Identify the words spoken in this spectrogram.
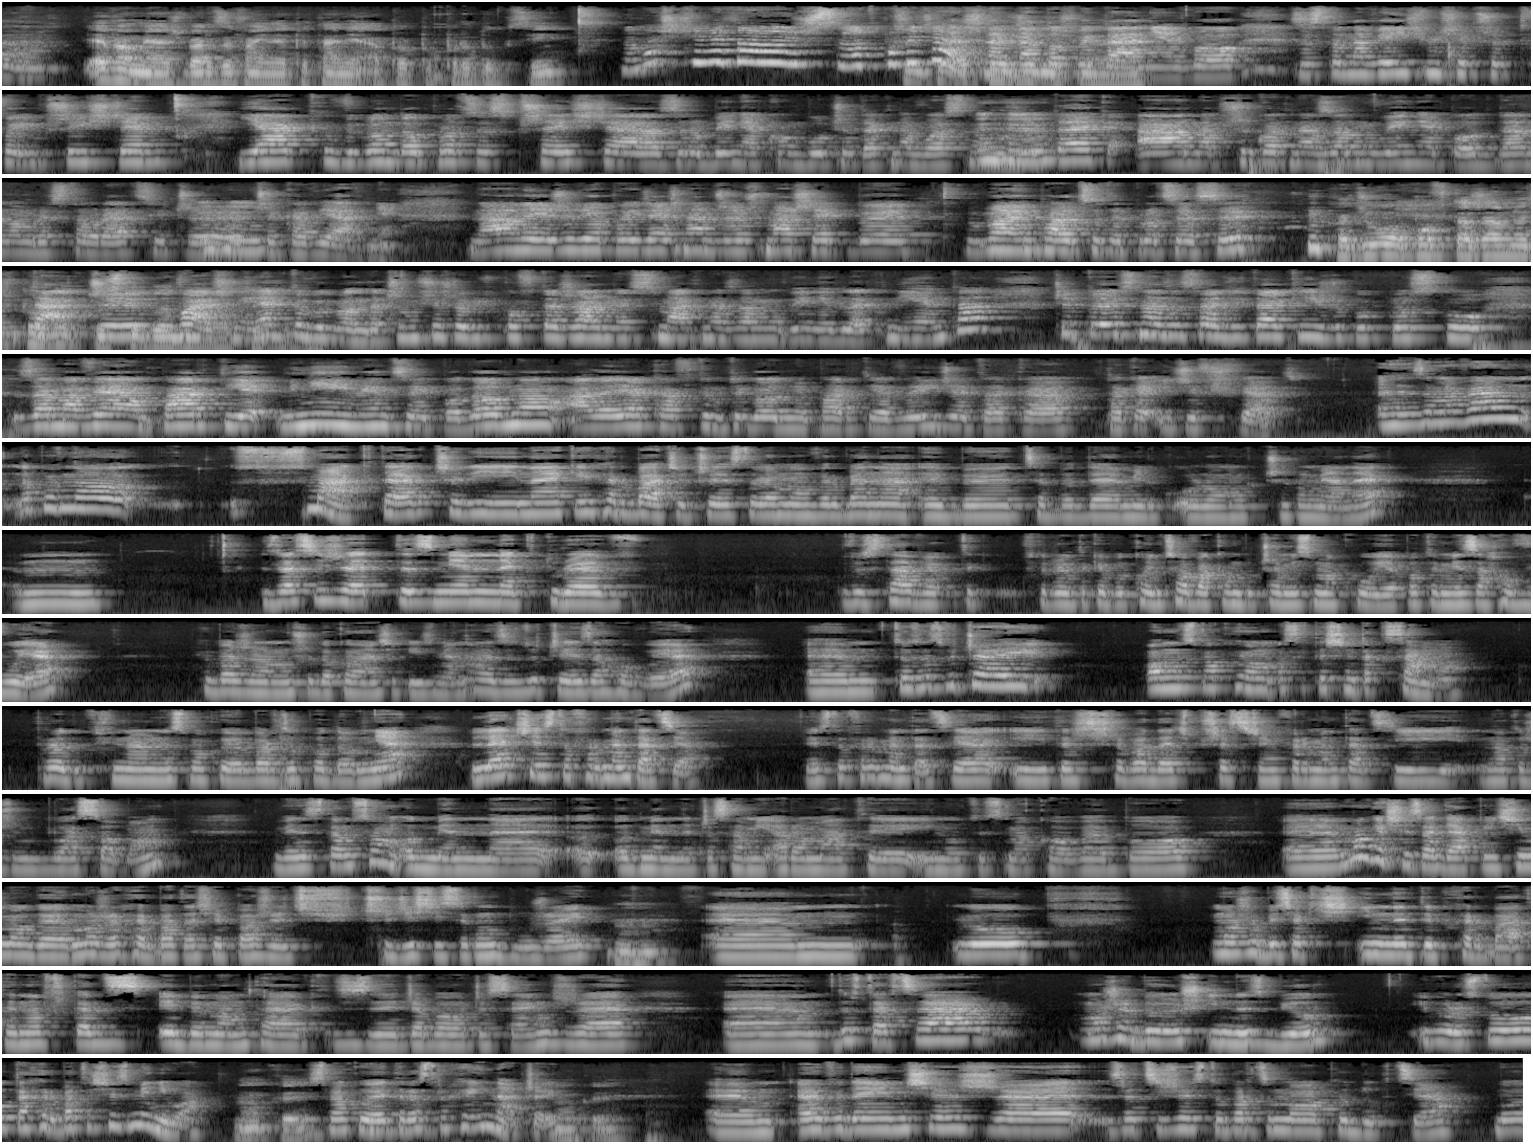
Ewa, miałaś bardzo fajne pytanie a propos produkcji. No właściwie to już odpowiedziałaś nam na to pytanie, bo zastanawialiśmy się przed Twoim przyjściem, jak wyglądał proces przejścia z robienia kombuczy tak na własny Mhm. użytek, a na przykład na zamówienie pod daną restaurację czy, Mhm. czy kawiarnię. No ale jeżeli opowiedziałaś nam, że już masz jakby w małym palcu te procesy, Chodziło o powtarzalność produktu tak, z czy tego dnia właśnie, jak to wygląda? Czy musisz robić powtarzalny smak na zamówienie dla klienta? Czy to jest na zasadzie takiej, że po prostu zamawiają partię mniej więcej podobną, ale jaka w tym tygodniu partia wyjdzie, taka, taka idzie w świat? E, Zamawiałam na pewno smak, tak? Czyli na jakiej herbacie, czy jest to lemon verbena, yby, CBD, milk oolong, czy rumianek. Mm, Z racji, że te zmienne, które w- wystawiam, te, które tak jakby końcowa kombucha mi smakuje, potem je zachowuję, chyba, że muszę dokonać jakichś zmian, ale zazwyczaj je zachowuję, em, to zazwyczaj one smakują ostatecznie tak samo. Produkt finalny smakuje bardzo podobnie, lecz jest to fermentacja. Jest to fermentacja i też trzeba dać przestrzeń fermentacji na to, żeby była sobą. Więc tam są odmienne, odmienne czasami aromaty i nuty smakowe, bo e, mogę się zagapić i mogę, może herbata się parzyć 30 sekund dłużej. Mhm. Em, lub może być jakiś inny typ herbaty. Na przykład z Iby mam tak, z Jabba Ojeseng, że em, dostawca może był już inny zbiór i po prostu ta herbata się zmieniła. Okej, Smakuje teraz trochę inaczej. Em, ale wydaje mi się, że z racji, że jest to bardzo mała produkcja, bo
